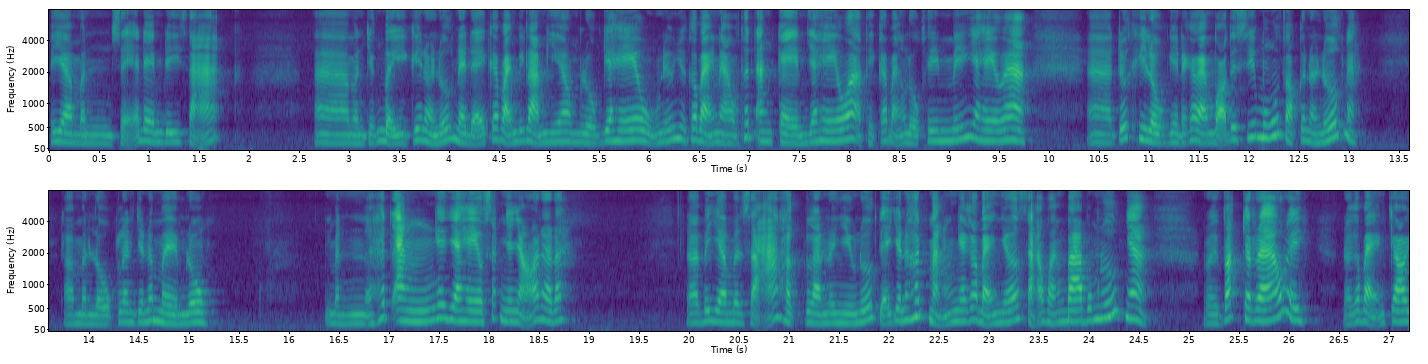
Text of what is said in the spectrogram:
Bây giờ mình sẽ đem đi xả. À, mình chuẩn bị cái nồi nước này để các bạn biết làm gì không? Luộc da heo. Nếu như các bạn nào thích ăn kèm da heo á thì các bạn luộc thêm miếng da heo ha à, trước khi luộc gì này các bạn bỏ tí xíu muối vào cái nồi nước nè. Rồi mình luộc lên cho nó mềm luôn. Mình hết ăn cái da heo sắc nhỏ nhỏ ra đó. Rồi bây giờ mình xả thật là nhiều nước để cho nó hết mặn nha các bạn. Nhớ xả khoảng 3 bốn nước nha. Rồi vắt cho ráo đi. Rồi các bạn cho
